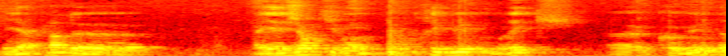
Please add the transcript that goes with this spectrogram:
Il y a plein de. Enfin, Il y a des gens qui vont contribuer une brique euh, commune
